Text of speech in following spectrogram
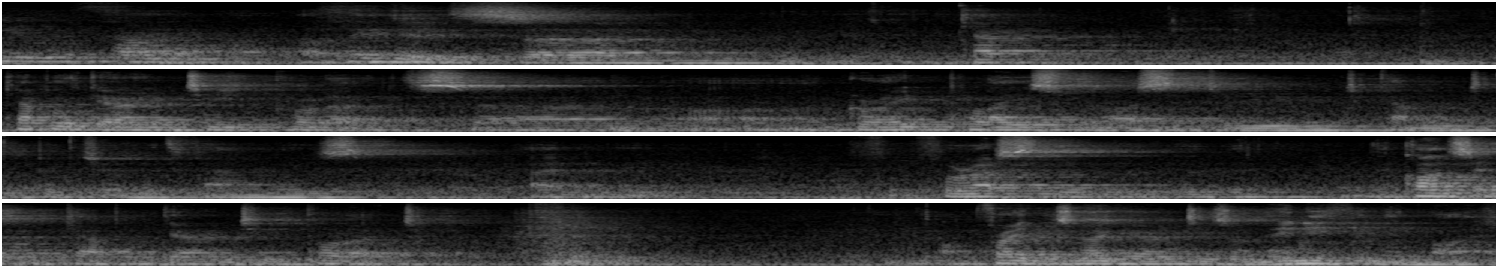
you were sorry. I think it's um, cap, capital guaranteed products uh, are a great place for us to, to come into the picture with families. And for, for us, the, the, the concept of capital guaranteed product, I'm afraid there's no guarantees on anything in life.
